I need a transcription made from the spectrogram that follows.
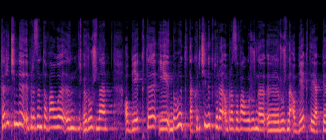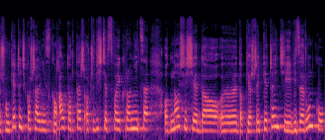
Te ryciny prezentowały y, różne obiekty i były to tak, ryciny, które obrazowały różne, różne obiekty, jak pierwszą pieczęć koszalińską. Autor też oczywiście w swojej kronice odnosi się do, do pierwszej pieczęci i wizerunku,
